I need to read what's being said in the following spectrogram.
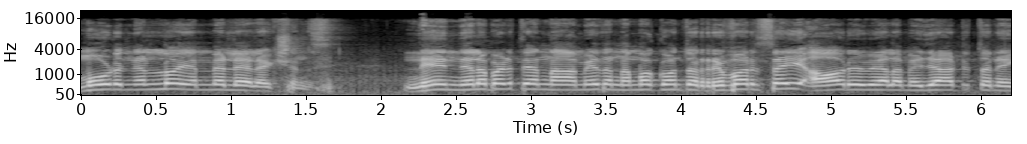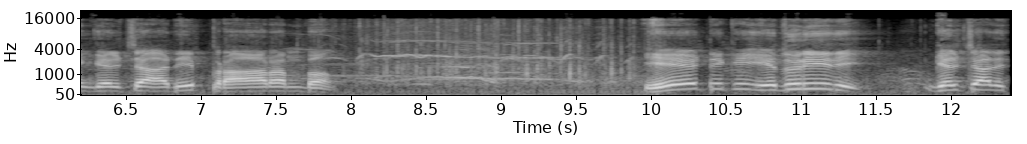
మూడు నెలల్లో ఎమ్మెల్యే ఎలక్షన్స్. నేను నిలబడితే నా మీద నమ్మకంతో రివర్స్ అయ్యి ఆరు వేల మెజార్టీతో నేను గెలిచా. అది ప్రారంభం. ఏటికి ఎదురీది గెలిచాది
